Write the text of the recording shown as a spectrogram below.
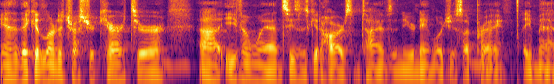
and that they could learn to trust your character, uh, even when seasons get hard sometimes. In your name, Lord Jesus, I pray. Amen.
